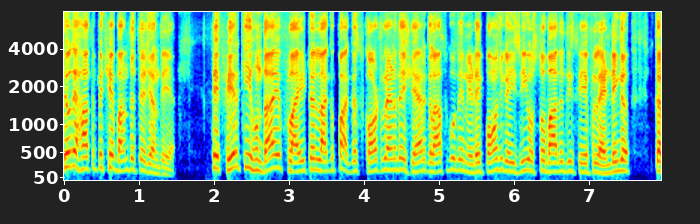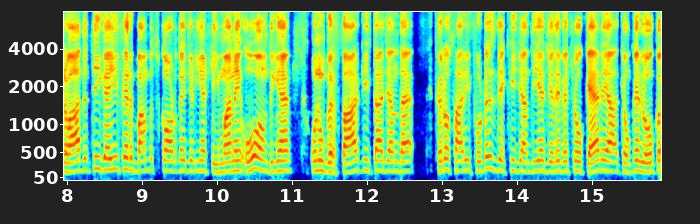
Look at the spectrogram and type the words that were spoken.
ਤੇ ਉਹਦੇ ਹੱਥ ਪਿੱਛੇ ਬੰਨ ਦਿੱਤੇ ਜਾਂਦੇ ਆ। ਤੇ ਫਿਰ ਕੀ ਹੁੰਦਾ, ਇਹ ਫਲਾਈਟ ਲਗਭਗ ਸਕਾਟਲੈਂਡ ਦੇ ਸ਼ਹਿਰ ਗਲਾਸਗੋ ਦੇ ਨੇੜੇ ਪਹੁੰਚ ਗਈ ਸੀ, ਉਸ ਤੋਂ ਬਾਅਦ ਇਹਦੀ ਸੇਫ ਲੈਂਡਿੰਗ ਕਰਵਾ ਦਿੱਤੀ ਗਈ। ਫਿਰ ਬੰਬ ਸਕਾਟ ਦੇ ਜਿਹੜੀਆਂ ਟੀਮਾਂ ਨੇ, ਉਹ ਆਉਂਦੀਆਂ, ਉਹਨੂੰ ਗ੍ਰਿਫਤਾਰ ਕੀਤਾ ਜਾਂਦਾ। ਫਿਰ ਉਹ ਸਾਰੀ ਫੁਟੇਜ ਦੇਖੀ ਜਾਂਦੀ ਹੈ, ਜਿਹਦੇ ਵਿੱਚ ਉਹ ਕਹਿ ਰਿਹਾ, ਕਿਉਂਕਿ ਲੋਕ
